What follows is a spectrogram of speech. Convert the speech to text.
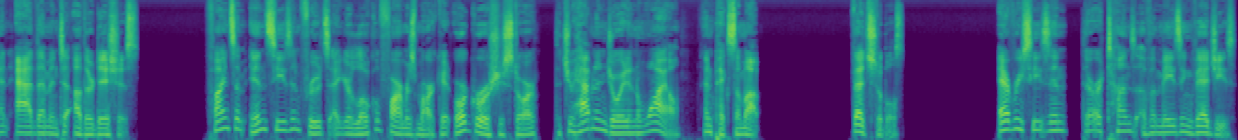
and add them into other dishes. Find some in season fruits at your local farmer's market or grocery store that you haven't enjoyed in a while and pick some up. Vegetables. Every season, there are tons of amazing veggies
